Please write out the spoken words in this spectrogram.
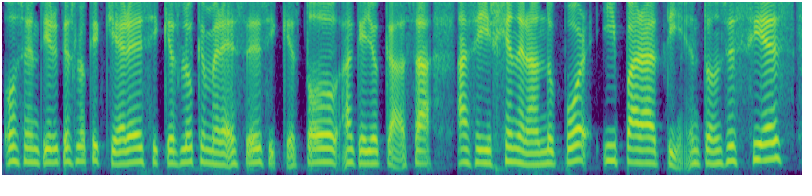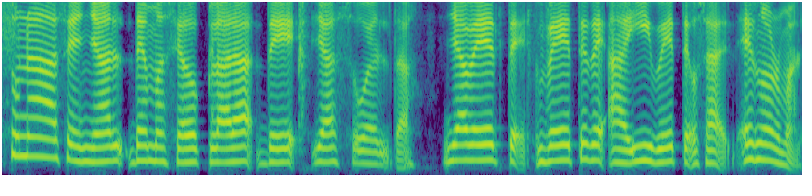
o, sentir qué es lo que quieres y qué es lo que mereces y qué es todo aquello que vas a, a seguir generando por y para ti. Entonces, si es una señal demasiado clara de ya suelta, ya vete, vete de ahí, vete, o sea, es normal.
